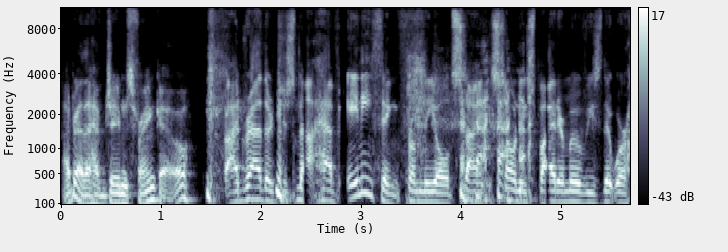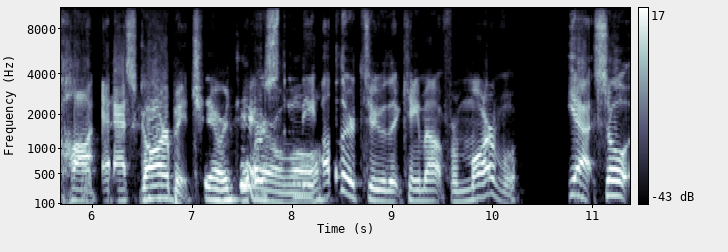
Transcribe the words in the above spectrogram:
I'd rather have James Franco. I'd rather just not have anything from the old Sony Spider movies that were hot ass garbage. They were Worse than the other two that came out from Marvel. Yeah, so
